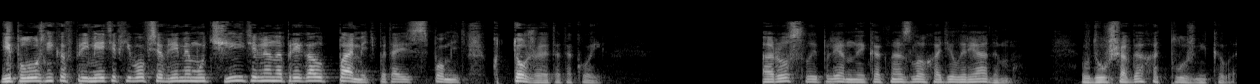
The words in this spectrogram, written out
И Плужников, приметив его, все время мучительно напрягал память, пытаясь вспомнить, кто же это такой. А рослый пленный, как назло, ходил рядом, в двух шагах от Плужникова,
